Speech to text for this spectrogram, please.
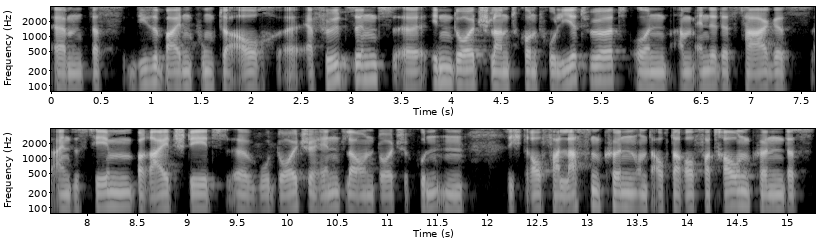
ähm, dass diese beiden Punkte auch äh, erfüllt sind, äh, in Deutschland kontrolliert wird und am Ende des Tages ein System bereitsteht, wo deutsche Händler und deutsche Kunden sich darauf verlassen können und auch darauf vertrauen können, dass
